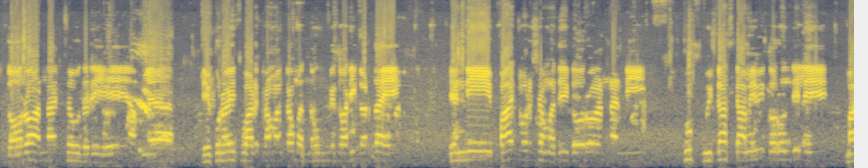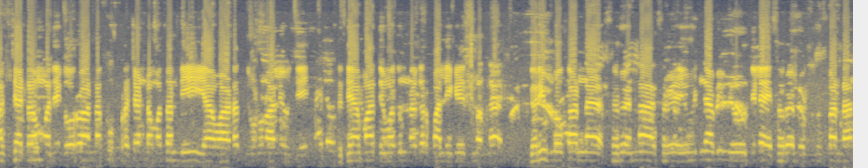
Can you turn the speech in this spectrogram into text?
गौरव अण्णा चौधरी हे आपल्या एकोणावीस वार्ड क्रमांकामधनं उमेदवारी करत आहे. त्यांनी पाच वर्षामध्ये गौरव अण्णांनी खूप विकास कामे बी करून दिले. मागच्या टर्ममध्ये गौरव अण्णा खूप प्रचंड मतांनी या वार्डात निवडून आले होते. तर त्या माध्यमातून नगरपालिकेत गरीब लोकांना सर्वांना सगळ्या योजना बी मिळवून दिल्या आहेत सर्व लोकांना.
